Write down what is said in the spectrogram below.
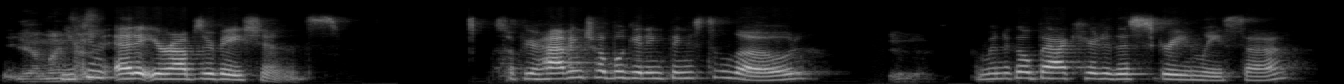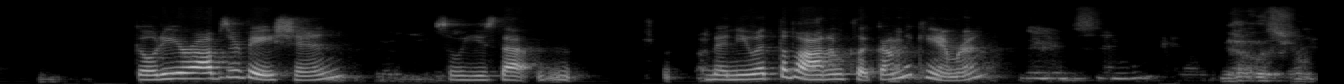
Yeah, you just- can edit your observations. So if you're having trouble getting things to load, I'm going to go back here to this screen, Lisa. Go to your observation. So we use that menu at the bottom, click on the camera, That was from,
